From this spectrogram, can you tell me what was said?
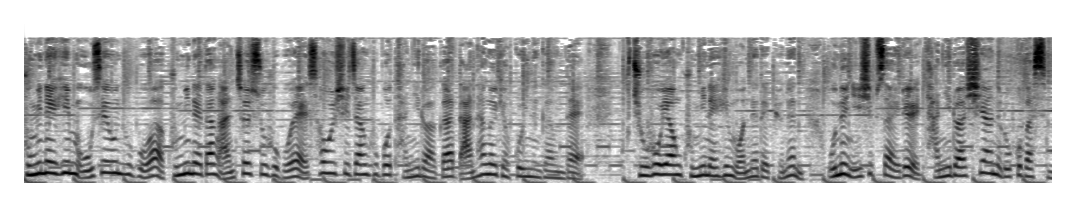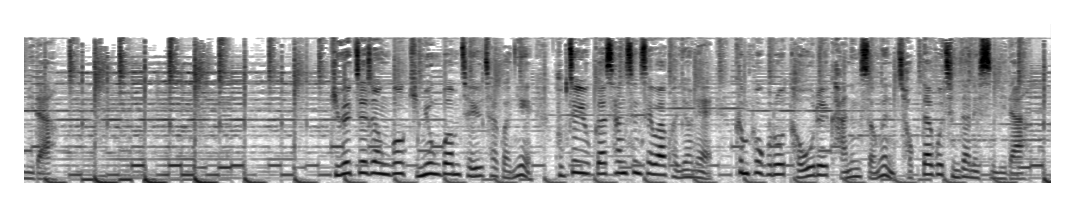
국민의힘 오세훈 후보와 국민의당 안철수 후보의 서울시장 후보 단일화가 난항을 겪고 있는 가운데 주호영 국민의힘 원내대표는 오는 24일을 단일화 시안으로 꼽았습니다. 기획재정부 김용범 제1차관이 국제유가 상승세와 관련해 큰 폭으로 더 오를 가능성은 적다고 진단했습니다.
